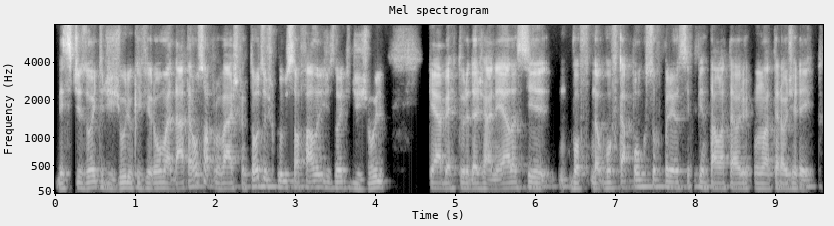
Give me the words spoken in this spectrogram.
desse 18 de julho, que virou uma data, não só para o Vasco, todos os clubes só falam de 18 de julho, que é a abertura da janela. Se vou, não, vou ficar pouco surpreso se pintar um lateral, um lateral direito.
